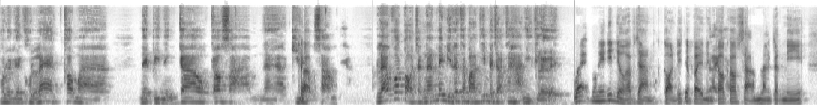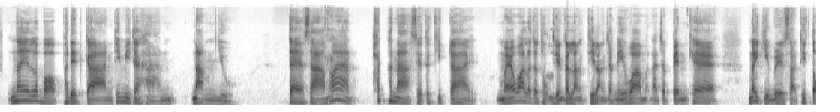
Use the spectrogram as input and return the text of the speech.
พลเรือนคนแรกเข้ามาในปี 1993 นะฮะ คิมคยรับองซัมเนี่ย แล้วก็ต่อจากนั้นไม่มีรัฐบาลที่มาจากทหารอีกเลย แวะตรงนี้นิดเดียวครับอาจารย์ ก่อนที่จะไปได้ครับ1993 หลังจากนี้ ในระบอบเผด็จการที่มีทหารนำอยู่ แต่สามารถพัฒนาเศรษฐกิจได้ แม้ว่าเราจะถกเถียงกันหลังทีหลังจากนี้ว่ามันอาจจะเป็นแค่ไม่กี่บริษัทที่โต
